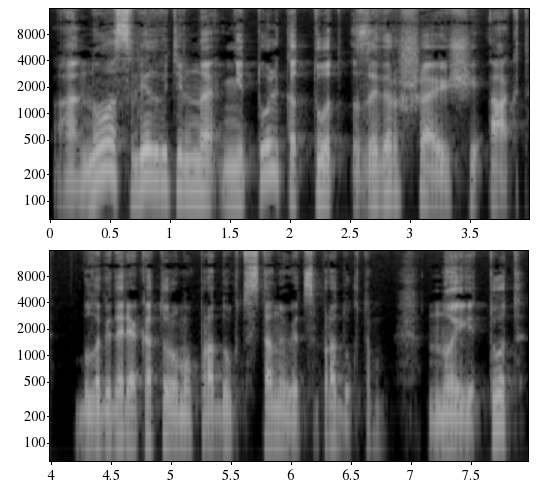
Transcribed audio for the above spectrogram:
Оно, следовательно, не только тот завершающий акт, благодаря которому продукт становится продуктом, но и тот,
